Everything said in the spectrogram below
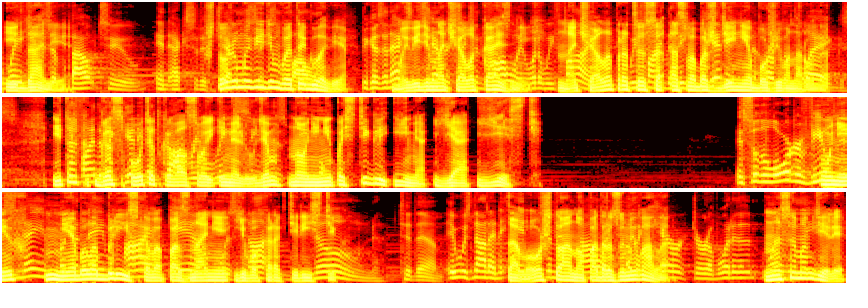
и далее. Что же мы видим в этой главе? Мы видим начало казней, начало процесса освобождения Божьего народа. Итак, Господь открывал свое имя людям, но они не постигли имя «Я есть». У них не было близкого познания его характеристик того, что оно подразумевало. На самом деле,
